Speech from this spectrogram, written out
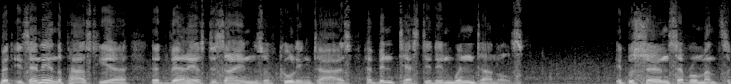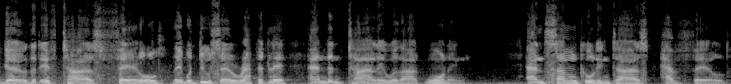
But it's only in the past year that various designs of cooling towers have been tested in wind tunnels. It was shown several months ago that if towers failed, they would do so rapidly and entirely without warning. And some cooling towers have failed.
